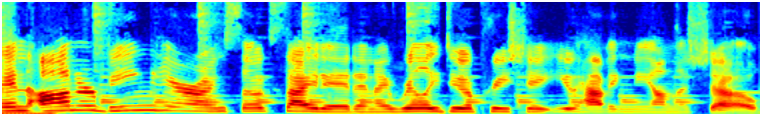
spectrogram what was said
An honor being here. I'm so excited, and I really do appreciate you having me on the show.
